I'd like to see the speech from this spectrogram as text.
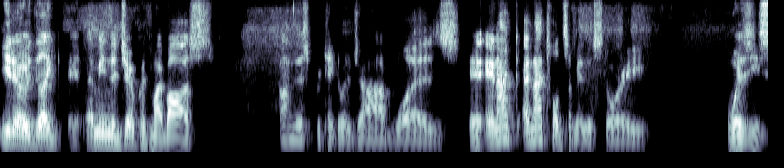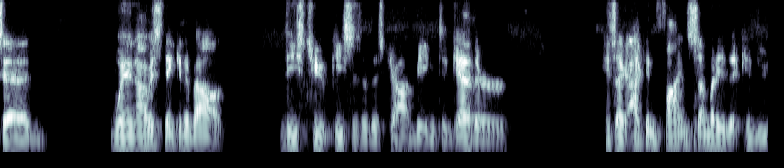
you know, like I mean, the joke with my boss on this particular job was, and I and I told somebody this story, was he said when I was thinking about these two pieces of this job being together he's like i can find somebody that can do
